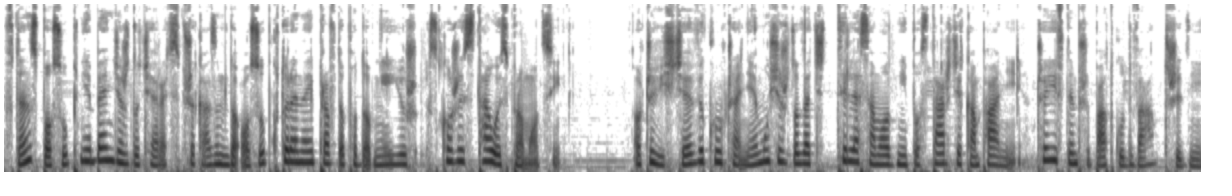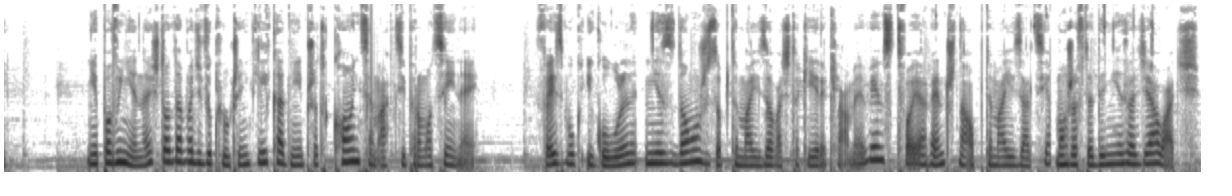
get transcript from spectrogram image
W ten sposób nie będziesz docierać z przekazem do osób, które najprawdopodobniej już skorzystały z promocji. Oczywiście wykluczenie musisz dodać tyle samo dni po starcie kampanii, czyli w tym przypadku 2-3 dni. Nie powinieneś dodawać wykluczeń kilka dni przed końcem akcji promocyjnej. Facebook i Google nie zdąży zoptymalizować takiej reklamy, więc Twoja ręczna optymalizacja może wtedy nie zadziałać,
